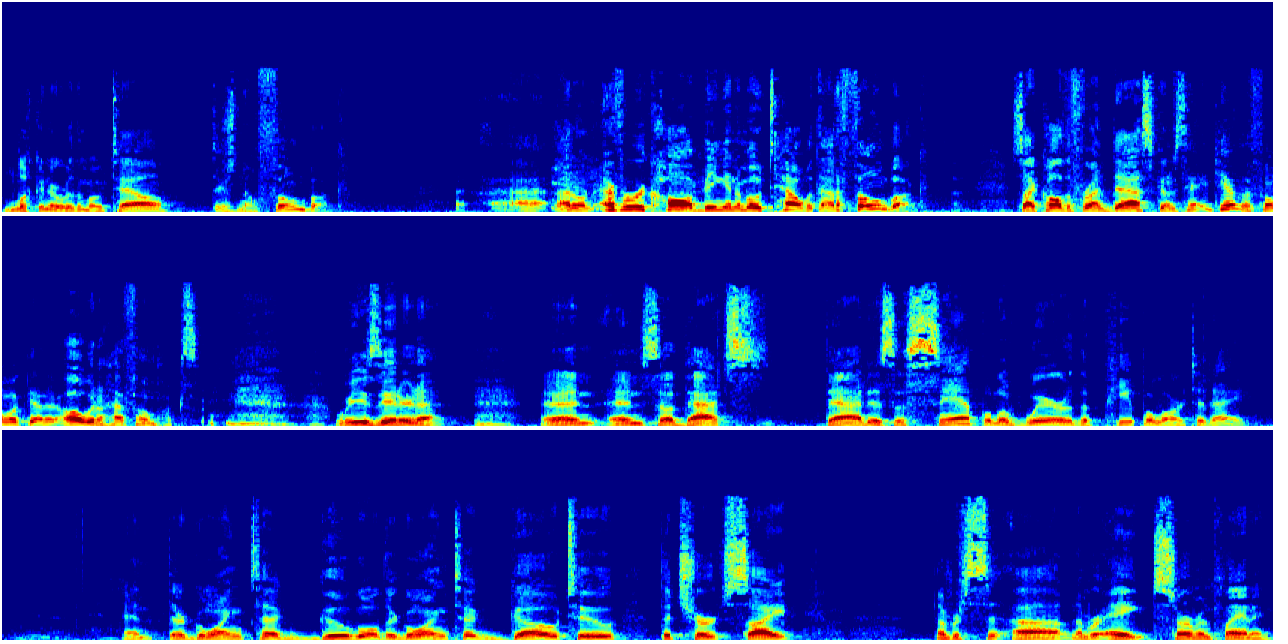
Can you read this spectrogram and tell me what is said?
I'm looking over the motel. There's no phone book. I, I don't ever recall being in a motel without a phone book. So I called the front desk and I said, hey, do you have a phone book down there? Oh, we don't have phone books. we use the internet. And, and so that's, that is a sample of where the people are today. And they're going to Google, they're going to go to the church site. Number, uh, number eight, sermon planning.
